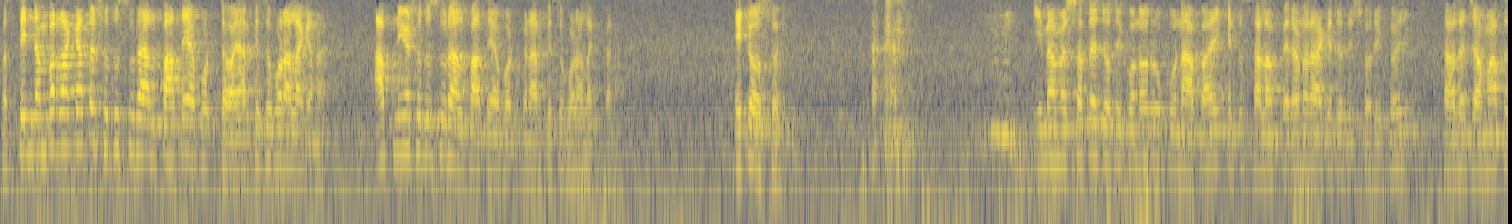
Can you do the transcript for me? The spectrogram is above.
বাস, তিন নম্বর রাকাতে শুধু সুরা আল পাতেয়া পড়তে হয়, আর কিছু পড়া লাগে না। আপনিও শুধু সুরা আল পাতেয়া পড়বেন, আর কিছু পড়া লাগবে না। এটাও সহি। ইমামের সাথে যদি কোনো রুকু না পাই, কিন্তু সালাম পেরানোর আগে যদি শরিক হই, তাহলে জামাতে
